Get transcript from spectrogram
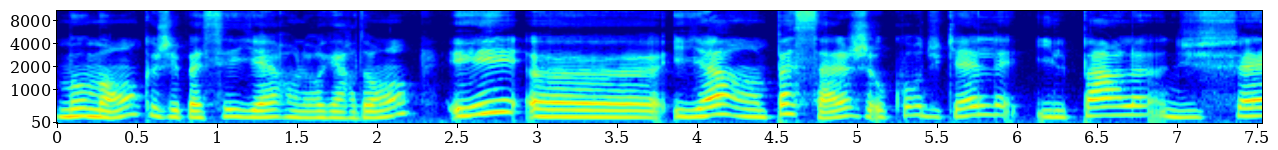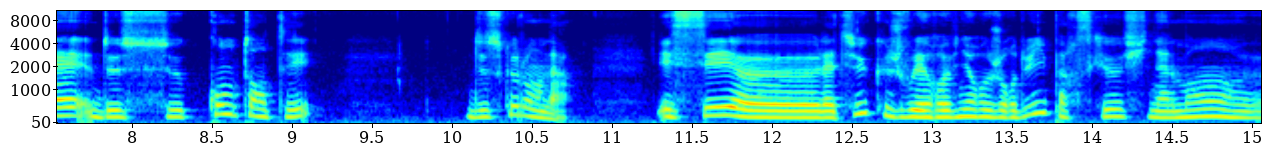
moment que j'ai passé hier en le regardant. Et il y a un passage au cours duquel il parle du fait de se contenter de ce que l'on a. Et c'est euh, là-dessus que je voulais revenir aujourd'hui parce que finalement, euh,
